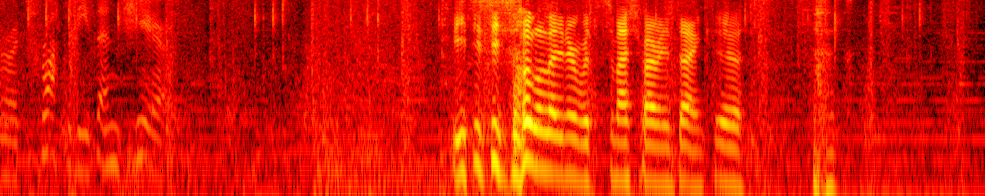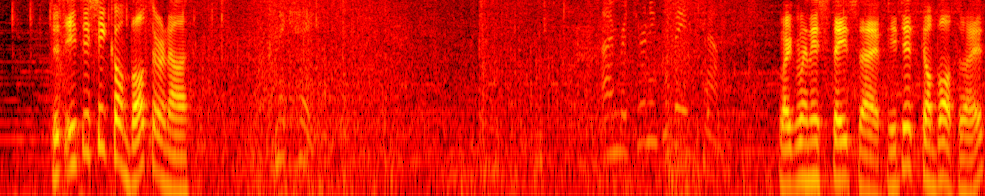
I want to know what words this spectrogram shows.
Your atrocities end here. ETC solo laner with Smash Varian tank, yeah. Did ETC come bot or not? Make haste. I'm returning to base camp. Like when he stage dive. He did come bot, right?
